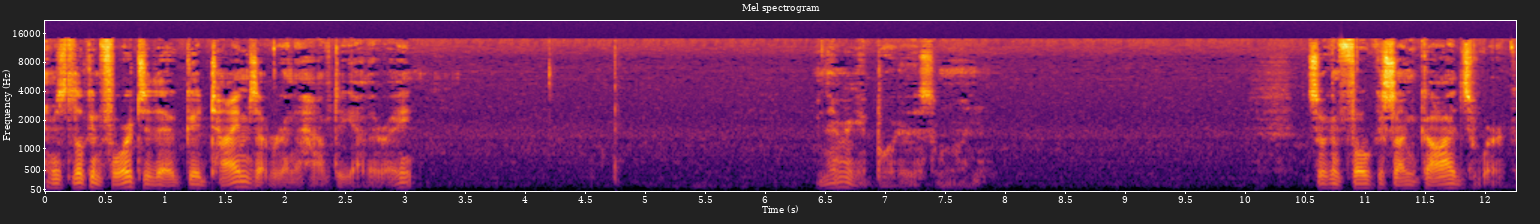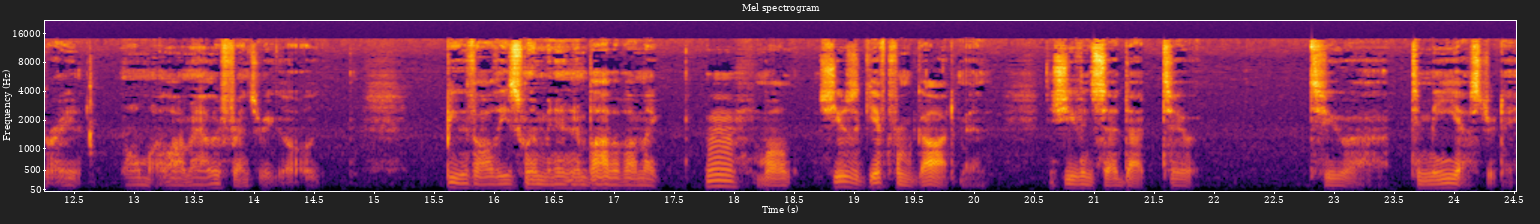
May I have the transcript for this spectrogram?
I'm just looking forward to the good times that we're to have together, right? Never get bored of this one. So I can focus on God's work, right? All my, a lot of my other friends we go be with all these women and blah blah blah. I'm like, hmm, well, she was a gift from God, man. And she even said that to to uh, to me yesterday.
